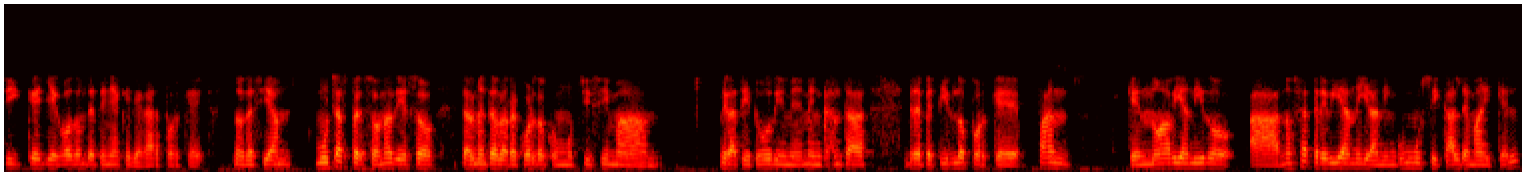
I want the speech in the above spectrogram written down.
sí que llegó donde tenía que llegar, porque nos decían muchas personas, y eso realmente lo recuerdo con muchísima gratitud y me, me encanta repetirlo porque fans que no habían ido a, no se atrevían a ir a ningún musical de Michael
